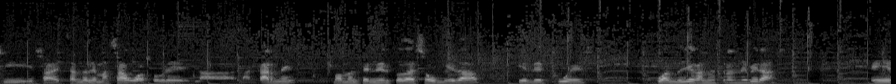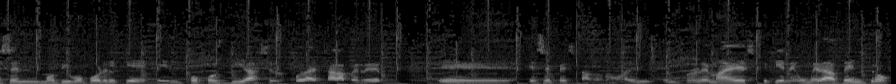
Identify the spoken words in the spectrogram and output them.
si, o sea, echándole más agua sobre la, carne, va a mantener toda esa humedad que después, cuando llega a nuestras neveras, es el motivo por el que en pocos días se nos pueda echar a perder eh, ese pescado. ¿no? El, problema es que tiene humedad dentro,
